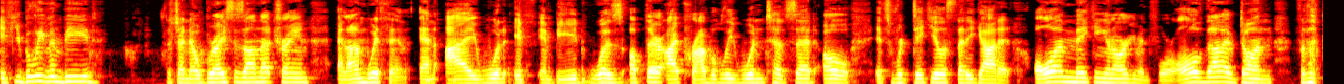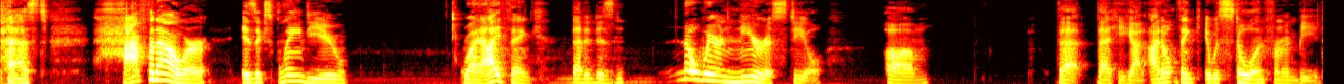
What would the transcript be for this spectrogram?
if you believe Embiid, which I know Bryce is on that train, and I'm with him. And I would, if Embiid was up there, I probably wouldn't have said, "Oh, it's ridiculous that he got it." All I'm making an argument for, all of that I've done for the past half an hour, is explain to you why I think that it is nowhere near a steal. Um, that that he got. I don't think it was stolen from Embiid.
